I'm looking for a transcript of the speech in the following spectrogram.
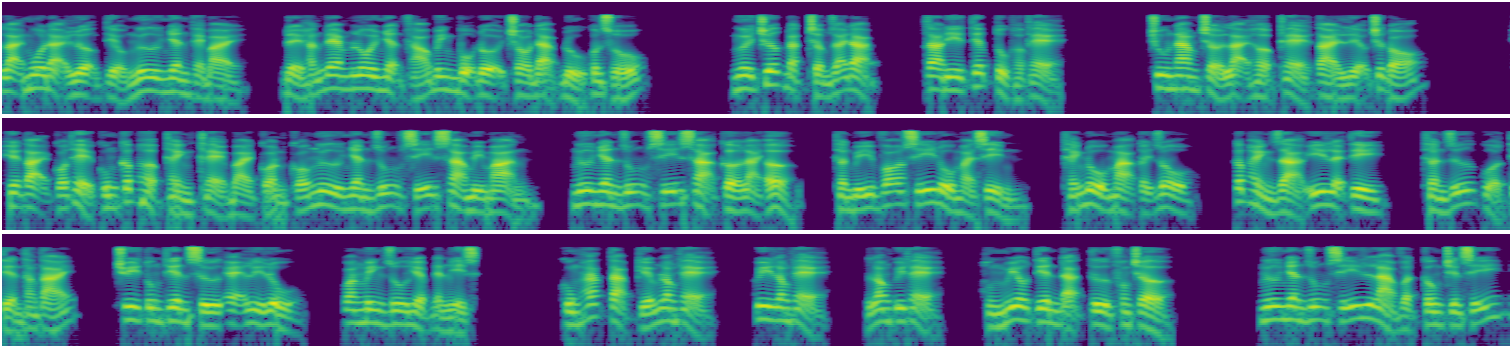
lại mua đại lượng tiểu ngư nhân thẻ bài, để hắn đem lôi nhận pháo binh bộ đội cho đạp đủ quân số. Ngươi trước đặt chấm giải đạp, ta đi tiếp tục hợp thẻ. Chu nam trở lại hợp thẻ tài liệu trước đó hiện tại có thể cung cấp hợp thành thẻ bài còn có ngư nhân dũng sĩ xạ mị mạn, ngư nhân dũng sĩ xạ cờ lại ở thần bí võ sĩ đồ mại xỉn thánh đồ mạ cậy rô cấp hành giả y lệ ti thần dữ của tiền thăng tái, truy tung thiên sứ e li lù, quang minh du hiệp dennis cùng hắc tạp kiếm long thẻ, quy long thẻ, long quy thẻ, hùng miêu tiên đạt tư phong trở ngư nhân dũng sĩ là vật công chiến sĩ,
